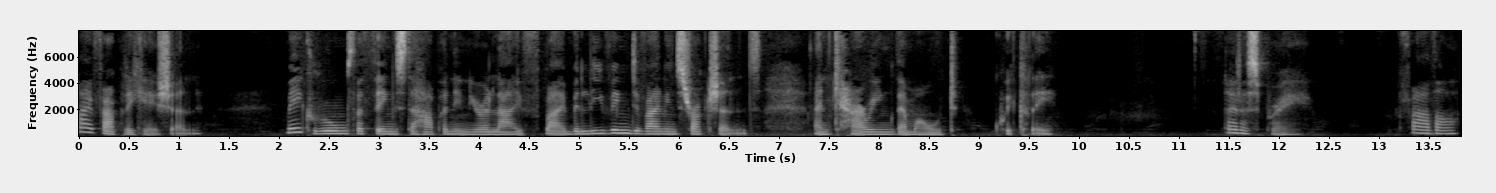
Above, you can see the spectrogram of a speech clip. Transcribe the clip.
Life application. Make room for things to happen in your life by believing divine instructions and carrying them out quickly. Let us pray. Father,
